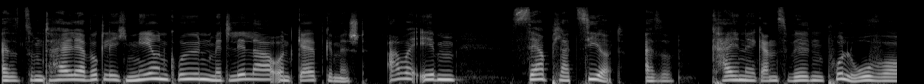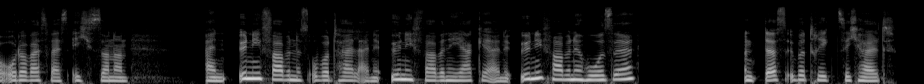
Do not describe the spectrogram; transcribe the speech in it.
Also zum Teil ja wirklich neongrün mit lila und gelb gemischt. Aber eben sehr platziert. Also keine ganz wilden Pullover oder was weiß ich, sondern ein unifarbenes Oberteil, eine unifarbene Jacke, eine unifarbene Hose und das überträgt sich halt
